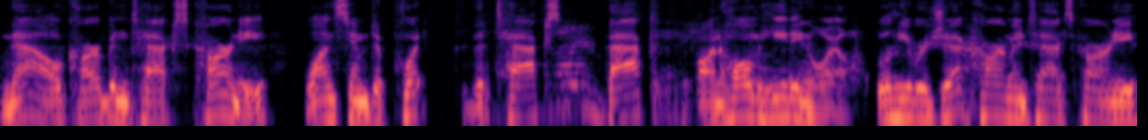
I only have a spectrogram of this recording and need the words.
Now, carbon tax Carney wants him to put the tax back on home heating oil. Will he reject carbon tax Carney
